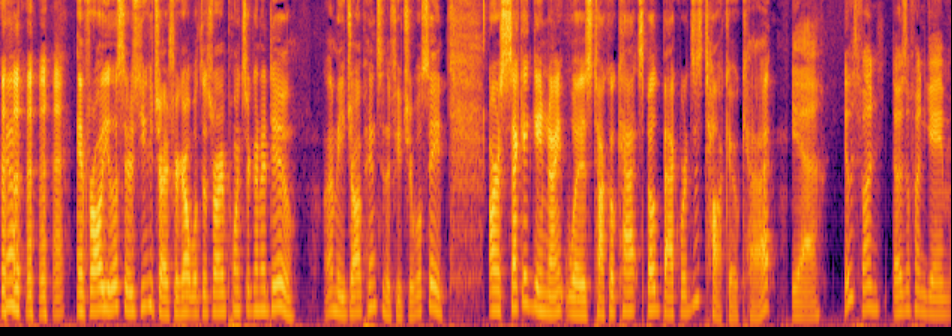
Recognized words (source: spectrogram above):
Yeah. and for all you listeners, you can try to figure out what those Ryan points are going to do. I may drop hints in the future. We'll see. Our second game night was Taco Cat, spelled backwards as Taco Cat. Yeah. It was fun. That was a fun game.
